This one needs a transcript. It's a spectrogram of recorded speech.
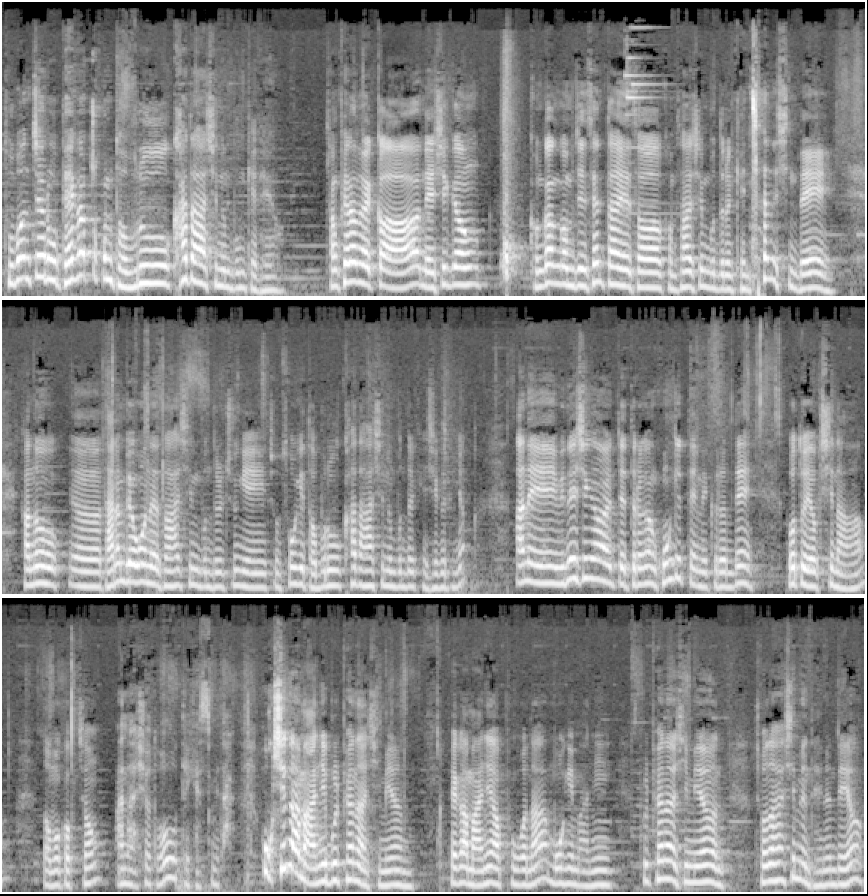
두 번째로 배가 조금 더부룩하다 하시는 분 계세요. 장편외과 내시경 건강검진센터에서 검사하신 분들은 괜찮으신데 간혹 어, 다른 병원에서 하신 분들 중에 좀 속이 더부룩하다 하시는 분들 계시거든요. 안에 위내시경 할 때 들어간 공기 때문에 그런데 그것도 역시나 너무 걱정 안 하셔도 되겠습니다. 혹시나 많이 불편하시면 배가 많이 아프거나 목이 많이 불편하시면 전화하시면 되는데요.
